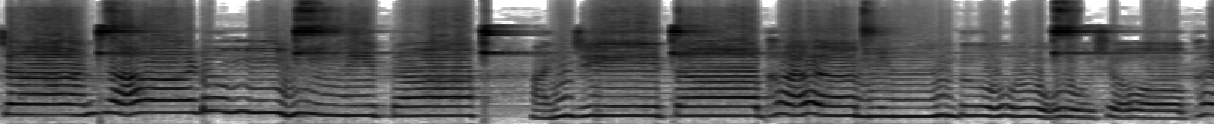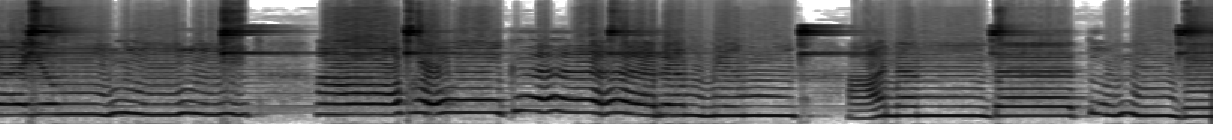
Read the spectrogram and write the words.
ചാഞ്ചാടും നിത അഞ്ചിതാഭമിന്ദു ശോഭയും? ആഭോഗരമ്യം ആനന്ദ തുന്തിലരാവിത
